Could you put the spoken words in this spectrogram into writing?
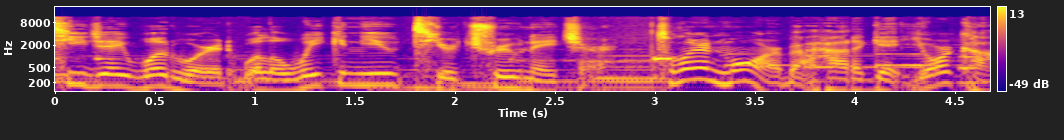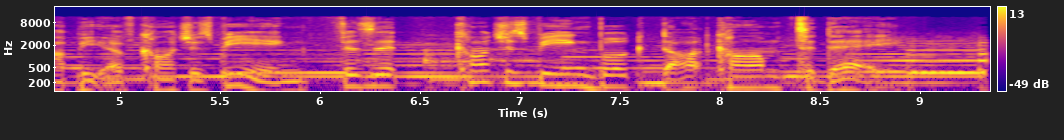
TJ Woodward will awaken you to your true nature. To learn more about how to get your copy of Conscious Being, visit consciousbeingbook.com today.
